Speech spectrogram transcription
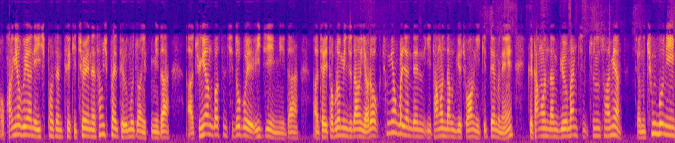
어, 광역의원의 20%, 기초의원의 30% 의무 조항이 있습니다. 아, 중요한 것은 지도부의 의지입니다. 아, 저희 더불어민주당은 여러 청년 관련된 이 당원 당규 조항이 있기 때문에 그 당헌 당규만 준수하면 저는 충분히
